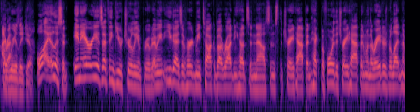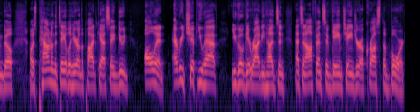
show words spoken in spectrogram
I really do. Well, I, listen, in areas I think you've truly improved. I mean, you guys have heard me talk about Rodney Hudson now since the trade happened. Heck, before the trade happened, when the Raiders were letting him go, I was pounding the table here on the podcast saying, dude, all in. Every chip you have, you go get Rodney Hudson. That's an offensive game changer across the board.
